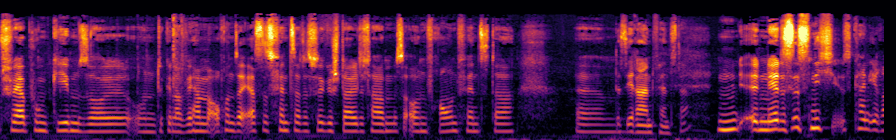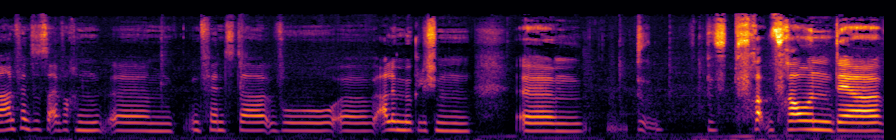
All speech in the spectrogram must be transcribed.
Schwerpunkt geben soll. Und genau, wir haben auch unser erstes Fenster, das wir gestaltet haben, ist auch ein Frauenfenster. Ähm, das Iran-Fenster? Äh, nee, das ist nicht, ist kein Iran-Fenster, es ist einfach ein, ähm, ein Fenster, wo äh, alle möglichen ähm, Fra Frauen der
